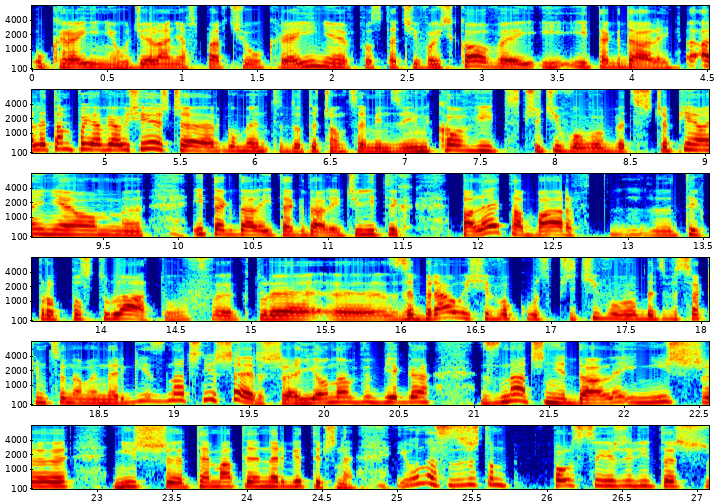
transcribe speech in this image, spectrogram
Ukrainie, udzielania wsparcia Ukrainie w postaci wojskowej i, i tak dalej. Ale tam pojawiały się jeszcze argumenty dotyczące innymi COVID, sprzeciwu wobec szczepieniom i tak dalej, i tak dalej. Czyli tych paleta barw tych postulatów, które zebrały się wokół sprzeciwu wobec wysokim cenom energii jest znacznie szersza i ona wybiega znacznie dalej niż, e, niż e, tematy energetyczne. I u nas zresztą Polsce, jeżeli też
